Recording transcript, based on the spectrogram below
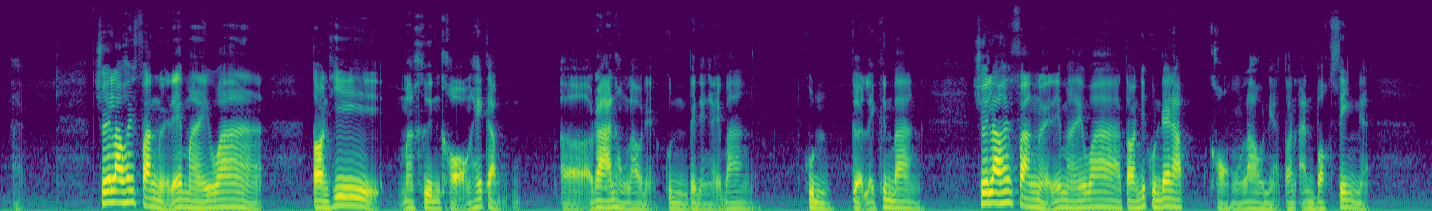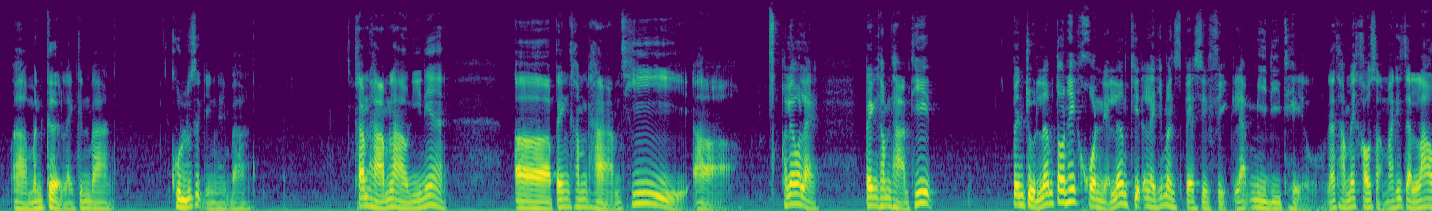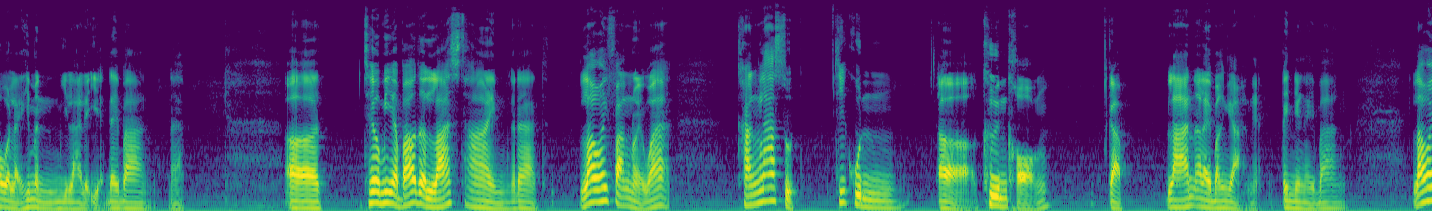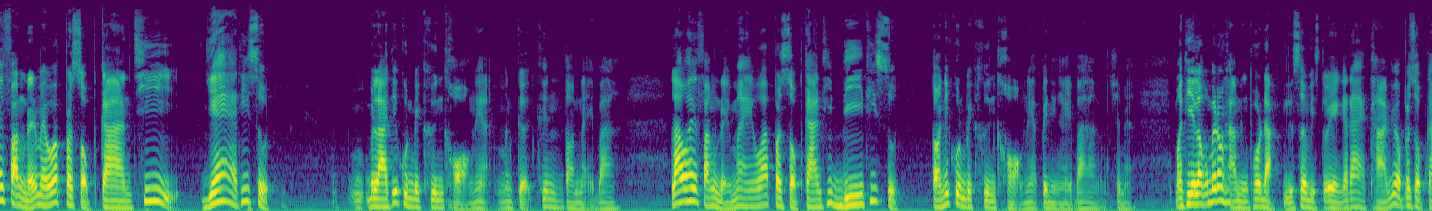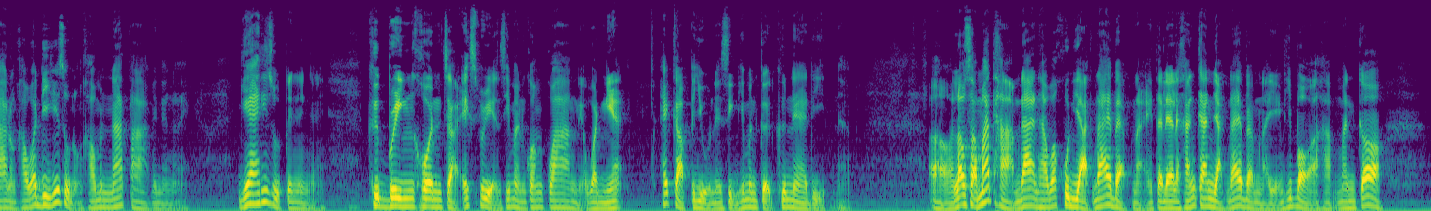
ช่วยเล่าให้ฟังหน่อยได้ไหมว่า ตอนที่มาคืนของให้กับร้านของเราเนี่ยคุณเป็นยังไงบ้าง คุณเกิดอะไรขึ้นบ้าง ช่วยเล่าให้ฟังหน่อยได้ไหมว่า ตอนที่คุณได้รับของของเราเนี่ยตอน unboxing เนี่ยมันเกิดอะไรขึ้นบ้าง คุณรู้สึกยังไงบ้างคำถามเหล่านี้เนี่ยเเป็นคำถามที่เขาเรียกว่าอะไร เป็นคำถามที่ เป็นจุดเริ่มต้นให้คนเนี่ยเริ่มคิดอะไรที่มัน specific และมี detail และทำให้เขาสามารถที่จะเล่าอะไรที่มันมีรายละเอียดได้บ้างนะครับ tell me about the last time ก็ได้เล่าให้ฟังหน่อยว่า ครั้งล่าสุดที่คุณคืนของกับร้านอะไรบางอย่างเนี่ยเป็นยังไงบ้าง เล่าให้ฟังหน่อยได้ไหมว่าประสบการณ์ที่แย่ที่สุด เวลาที่คุณไปคืนของเนี่ยมันเกิดขึ้นตอนไหนบ้าง เล่าให้ฟังหน่อยไหมว่าประสบการณ์ที่ดีที่สุด ตอนที่คุณไปคืนของเนี่ยเป็นยังไงบ้างใช่ไหมบางทีเราก็ไม่ต้องถามถึง Product หรือ Service ตัวเองก็ได้ ถามที่ว่าประสบการณ์ของเขาว่าดีที่สุดของเขามันหน้าตาเป็นยังไง แย่ที่สุดเป็นยังไง คือ bring คนจาก experience ที่มันกว้างๆเนี่ยวันนี้ให้กลับไปอยู่ในสิ่งที่มันเกิดขึ้นในอดีตนะครับเราสามารถถามได้นะครับว่าคุณอยากได้แบบไหน แต่หลายๆครั้งการอยากได้แบบไหนอย่างที่บอกครับมันก็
